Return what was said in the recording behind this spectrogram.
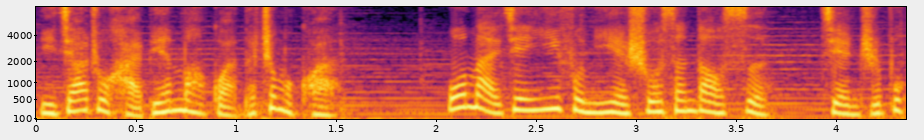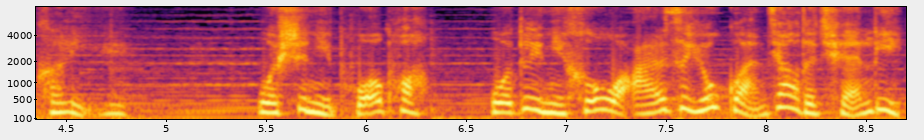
你家住海边吗？管得这么宽？我买件衣服你也说三道四，简直不可理喻。我是你婆婆，我对你和我儿子有管教的权利。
